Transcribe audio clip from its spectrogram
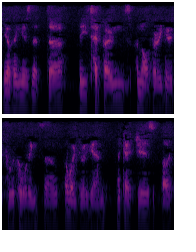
the other thing is that uh, these headphones are not very good for recording, so I won't do it again. Okay, cheers, bye.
